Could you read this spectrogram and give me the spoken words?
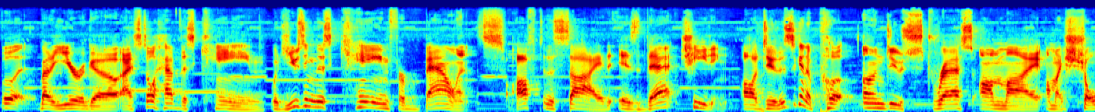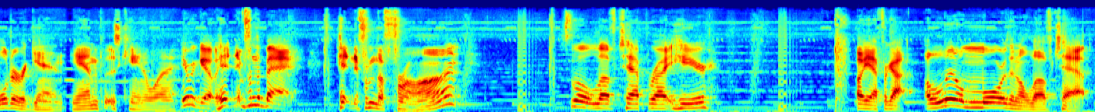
foot about a year ago. I still have this cane. Would using this cane for balance off to the side, is that cheating? Oh, dude, this is gonna put undue stress on my on my shoulder again. Yeah, let me put this cane away. Here we go, hitting it from the back. Hitting it from the front. It's a little love tap right here. Oh yeah, I forgot. A little more than a love tap.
